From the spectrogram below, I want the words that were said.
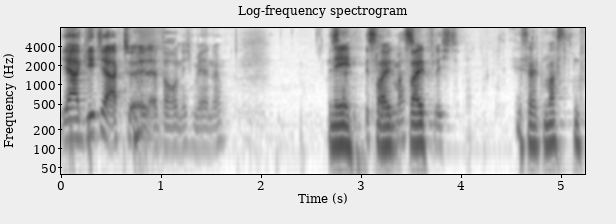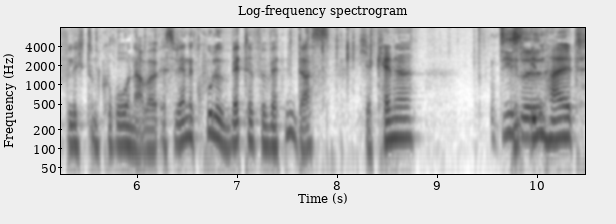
ja, geht ja aktuell einfach auch nicht mehr, ne? Ist nee, halt, ist weil, halt weil Maskenpflicht. Ist halt Maskenpflicht und Corona. Aber es wäre eine coole Wette für Wetten, dass ich erkenne den Diesel. Inhalt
